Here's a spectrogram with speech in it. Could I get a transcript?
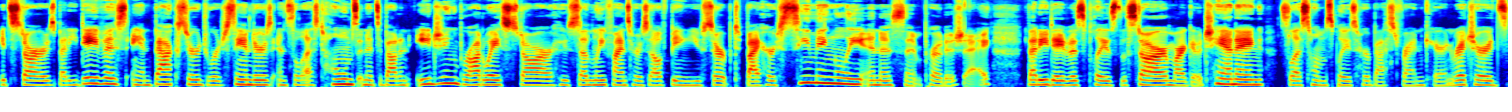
It stars Bette Davis, Anne Baxter, George Sanders, and Celeste Holmes, and it's about an aging Broadway star who suddenly finds herself being usurped by her seemingly innocent protege. Bette Davis plays the star, Margo Channing, Celeste Holmes plays her best friend, Karen Richards,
